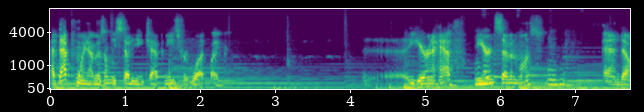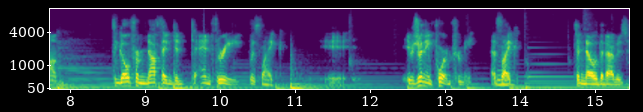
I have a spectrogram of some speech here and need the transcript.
at that point I was only studying Japanese for what like uh, a year and a half, a year Mhm. and seven months, Mhm. and um, to go from nothing to, to N three was like. It, it was really important for me as Mm. like to know that I was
